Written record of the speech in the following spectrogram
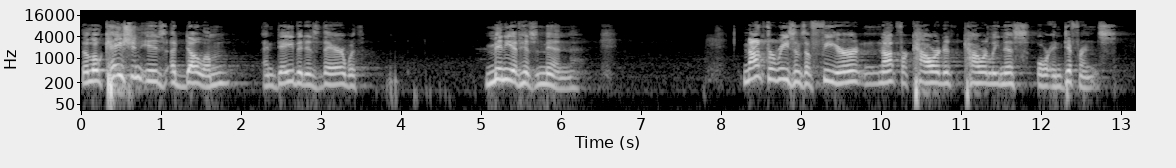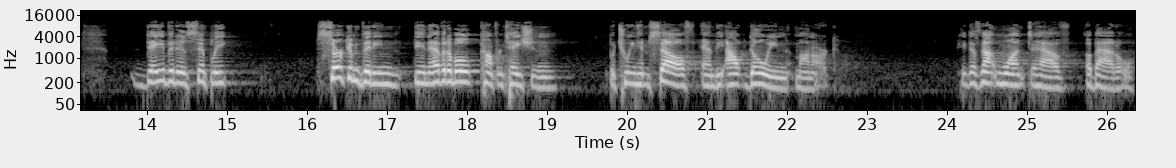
The location is Adullam, and David is there with many of his men. Not for reasons of fear, not for coward, cowardliness or indifference. David is simply circumventing the inevitable confrontation between himself and the outgoing monarch. He does not want to have a battle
